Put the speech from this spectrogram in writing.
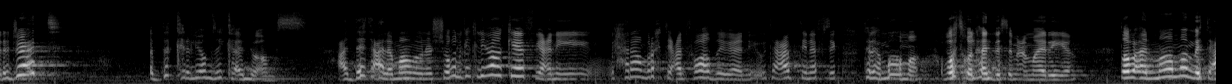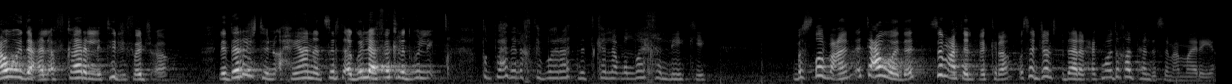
رجعت أتذكر اليوم زي كأنه أمس. عديت على ماما من الشغل قالت لي ها كيف؟ يعني حرام رحتي على الفاضي يعني وتعبتي نفسك. قلت لها ماما أبغى أدخل هندسة معمارية. طبعا ماما متعودة على الأفكار اللي تجي فجأة لدرجة إنه أحيانا صرت أقول لها فكرة تقول لي طب بعد الاختبارات نتكلم الله يخليكي. بس طبعا تعودت سمعت الفكرة وسجلت في دار الحكمة ودخلت هندسة معمارية.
